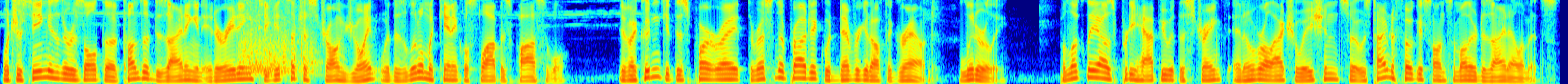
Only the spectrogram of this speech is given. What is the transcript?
What you're seeing is the result of tons of designing and iterating to get such a strong joint with as little mechanical slop as possible. If I couldn't get this part right, the rest of the project would never get off the ground, literally. But luckily I was pretty happy with the strength and overall actuation, so it was time to focus on some other design elements.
